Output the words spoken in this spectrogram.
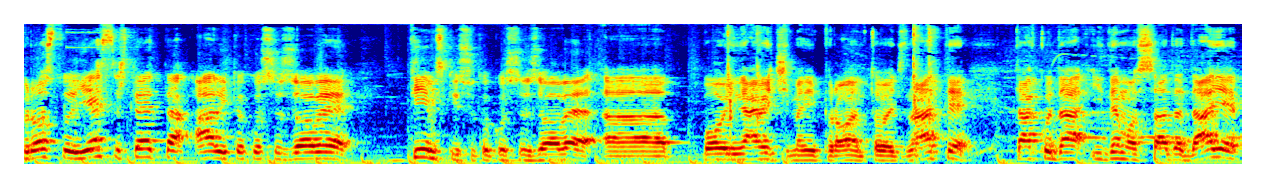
prosto jeste šteta, ali kako se zove, timski su kako se zove, ovi najveći meni problem, to već znate. Tako da idemo sada dalje.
